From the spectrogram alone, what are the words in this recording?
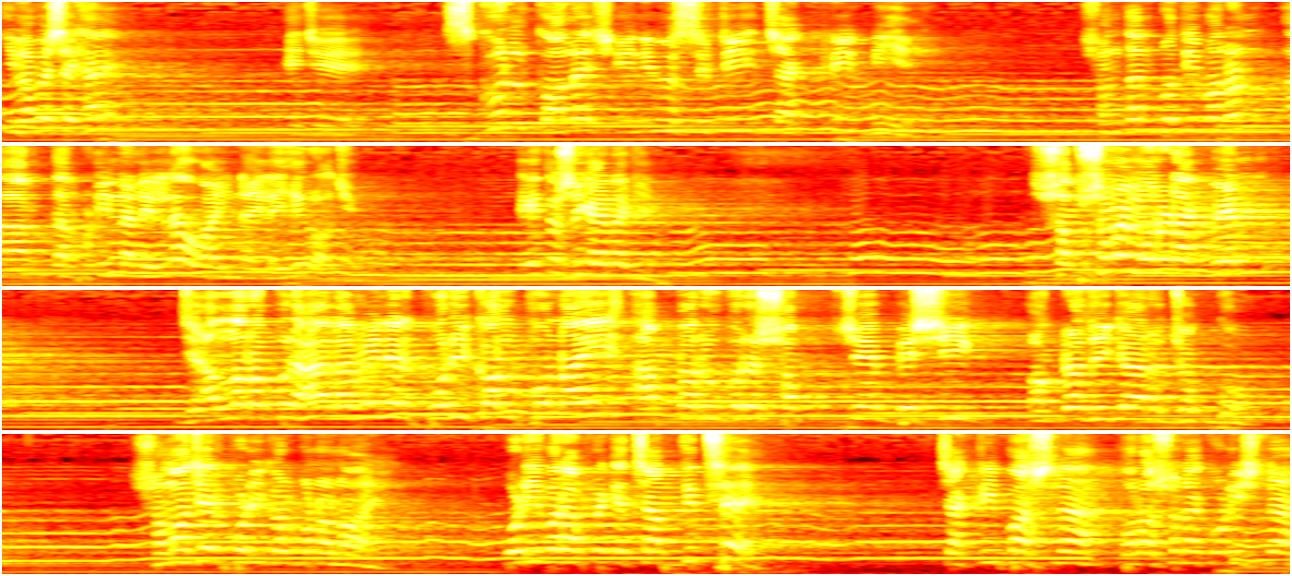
কীভাবে শেখায়? এই যে স্কুল, কলেজ, ইউনিভার্সিটি, চাকরি, বিয়ে। সন্তান প্রতিপালন আর তারপর ইন্নালিল্লাহ ওয়াইনা ইলাইহি রাজিউন। এই তো শেখায় নাকি? সবসময় মনে রাখবেন যে আল্লাহ রব্বুল আলমিনের পরিকল্পনাই আপনার উপরে সবচেয়ে বেশি অগ্রাধিকার যোগ্য সমাজের পরিকল্পনা নয়। পরিবার আপনাকে চাপ দিচ্ছে? চাকরি পাস না, পড়াশোনা করিস না।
